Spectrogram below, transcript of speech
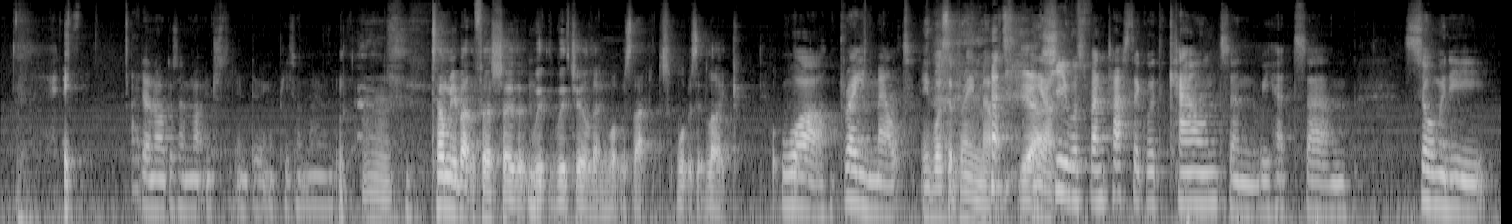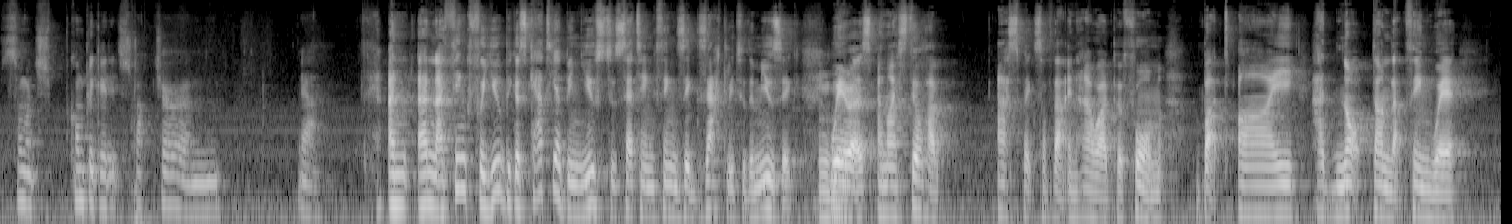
I don't know because I'm not interested in doing a piece on my own. Tell me about the first show that with, with Gill. Then, what was that? What was it like? Wow, brain melt. it was a brain melt. Yeah. She was fantastic with counts, and we had um, so many, so much complicated structure, and yeah, And and I think for you, because Kati had been used to setting things exactly to the music, whereas, and I still have aspects of that in how I perform, but I had not done that thing where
